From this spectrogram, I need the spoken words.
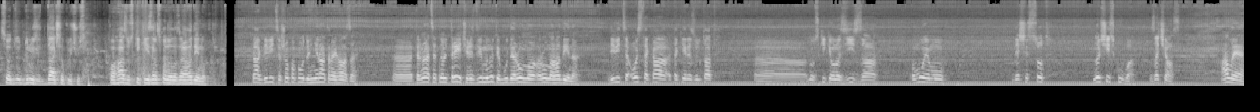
Все, друзі, далі включусь. По газу, скільки її зрозходувало за годину. Так, дивіться, що по поводу генератора і газу. Е, 13.03, через 2 минути буде ровно, ровна година. Дивіться, ось така, такий результат. Е, ну, скільки воно з'їсть за, по-моєму, десь 600, 0,6 куба за час. Але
